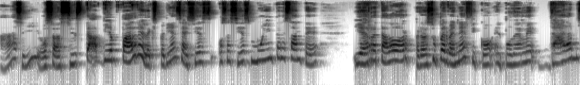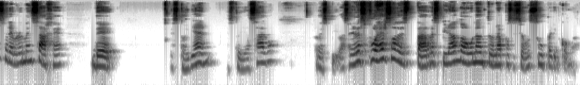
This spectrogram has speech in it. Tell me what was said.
ah, sí, o sea, sí está bien padre la experiencia y sí es, o sea, sí es muy interesante y es retador, pero es súper benéfico el poderle dar a mi cerebro el mensaje de estoy bien, estoy a salvo, respiro. Hacer el esfuerzo de estar respirando aún ante una posición súper incómoda.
